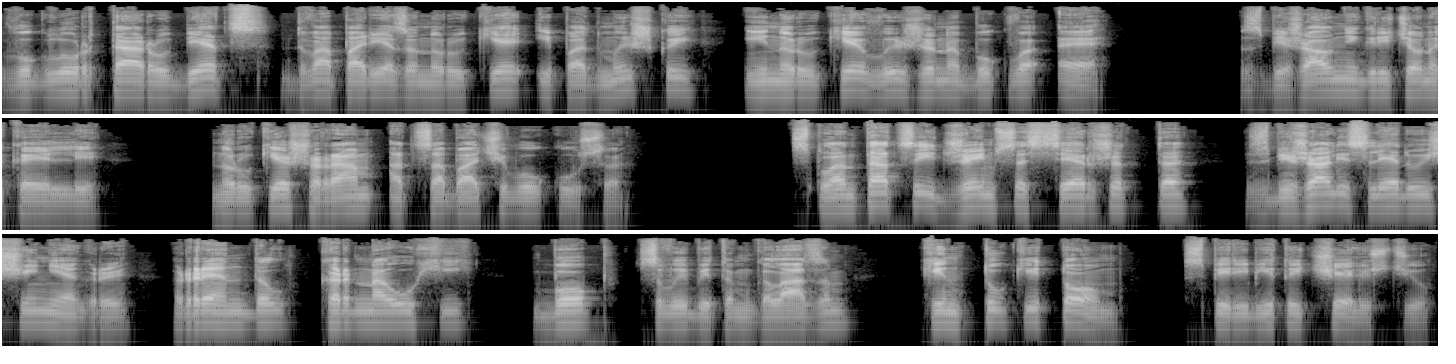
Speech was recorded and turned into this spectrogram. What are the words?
В углу рта рубец, два пореза на руке и под мышкой, и на руке выжжена буква «Э». Сбежал негритенок Элли. На руке шрам от собачьего укуса. С плантации Джеймса Сержетта сбежали следующие негры. Рэндалл, Карнаухий, Боб с выбитым глазом, Кентуки Том с перебитой челюстью.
